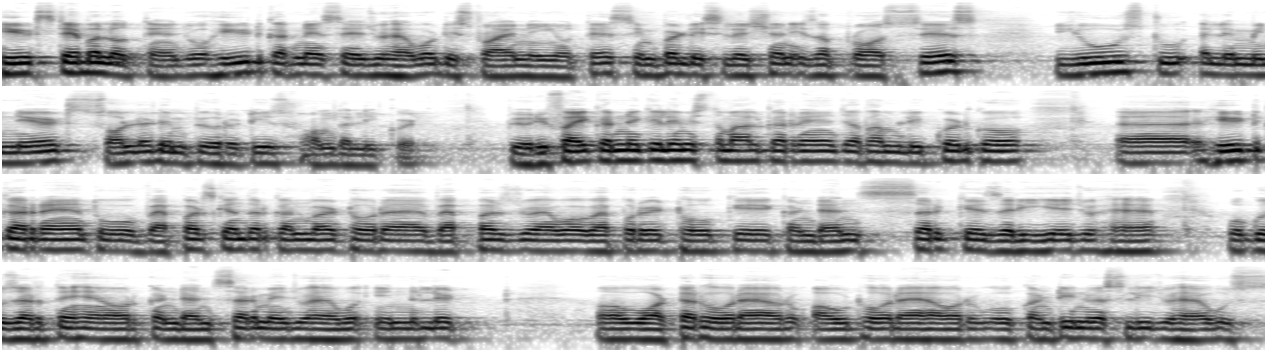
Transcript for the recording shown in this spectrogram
हीट स्टेबल होते हैं, जो हीट करने से जो है वो डिस्ट्रॉय नहीं होते। Simple distillation is a process use to eliminate solid impurities from the liquid. Purify करने के लिए हम इस्तेमाल कर रहे हैं। जब हम लिक्विड को हीट कर रहे हैं तो वेपर्स के अंदर कन्वर्ट हो रहा है। वेपर्स जो है वो वेपोरेट होके कंडेंसर के ज़रिए जो है वो गुज़रते हैं और कंडेंसर में जो है वो इनलेट वाटर हो रहा है और आउट हो रहा है और वो कंटिन्यूसली जो है उस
